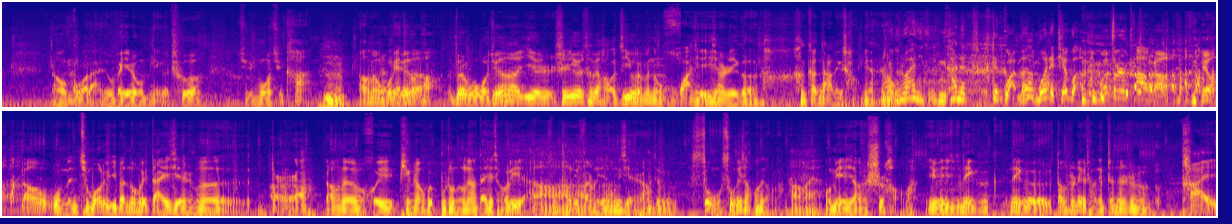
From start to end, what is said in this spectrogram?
然后过来就围着我们那个车。去摸去看，嗯，然后呢，我觉得对我我觉得呢，也是一个特别好的机会嘛，能化解一下这个很尴尬的一个场面。然后他说，哎，你你看这这管子，你摸这铁管子，你摸滋儿烫着了 没有？然后我们去摩旅一般都会带一些什么本儿啊，然后呢会平常会补充能量，带一些巧克力啊，从车里翻出来一些东西，然后就送送给小朋友了。我们也想示好嘛，因为那个那个当时那个场景真的是太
